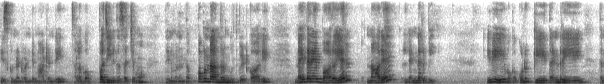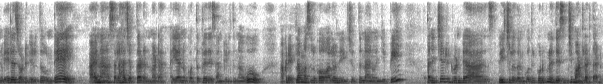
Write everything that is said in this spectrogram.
తీసుకున్నటువంటి మాట అండి చాలా గొప్ప జీవిత సత్యము. దీన్ని మనం తప్పకుండా అందరం గుర్తుపెట్టుకోవాలి. Neither a borrower nor a lender be. ఇది ఒక కొడుక్కి తండ్రి తను వేరే చోటకి వెళ్తూ ఉంటే ఆయన సలహా చెప్తాడనమాట అయ్యా నువ్వు కొత్త ప్రదేశానికి వెళ్తున్నావు. అక్కడ ఎట్లా మసులుకోవాలో నీకు చెప్తున్నాను అని చెప్పి తను ఇచ్చేటటువంటి ఆ స్పీచ్లో తన కొద్ది కొడుకుని ఉద్దేశించి మాట్లాడతాడు.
